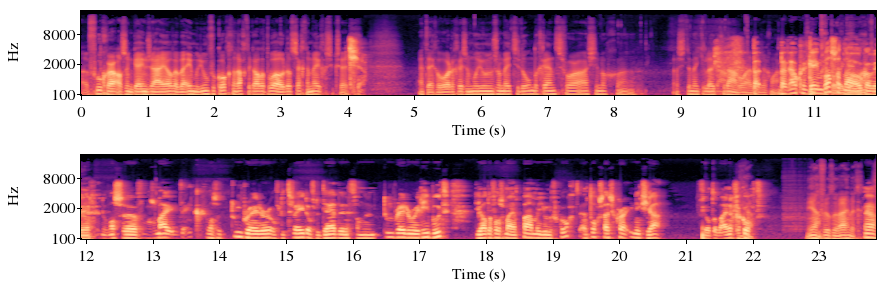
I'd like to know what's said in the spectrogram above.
vroeger als een game zei, oh, we hebben 1 miljoen verkocht, dan dacht ik altijd, wow, dat is echt een mega succes. Tja. En tegenwoordig is een miljoen zo'n beetje de ondergrens voor als je nog... eh, Als je het een beetje leuk gedaan wil hebben, zeg maar. Bij welke game was dat nou ook alweer? Dat was eh, volgens mij, ik denk, was het Tomb Raider of de tweede of de derde van de Tomb Raider reboot. Die hadden volgens mij een paar miljoen verkocht. En toch zei Square Enix, ja, veel te weinig verkocht. Ja, veel te weinig. Ja,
